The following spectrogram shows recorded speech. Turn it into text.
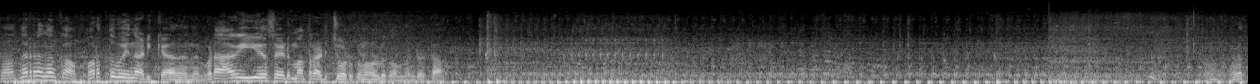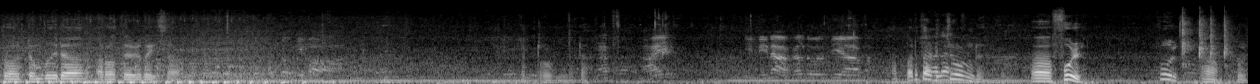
സാധാരണ നമുക്ക് അപ്പുറത്ത് പോയി അടിക്കാതെ നിന്ന്. ഇവിടെ ആകെ ഈ സൈഡ് മാത്രം അടിച്ചു കൊടുക്കണുള്ളൂ തോന്നുന്നുണ്ട് കേട്ടോ. ഇവിടെ തൊണ്ണൂറ്റൊമ്പത് രൂപ അറുപത്തേഴ് പൈസ. അപ്പുറത്ത് അടിച്ചുകൊണ്ട് ഫുൾ Full. ആ ഫുൾ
